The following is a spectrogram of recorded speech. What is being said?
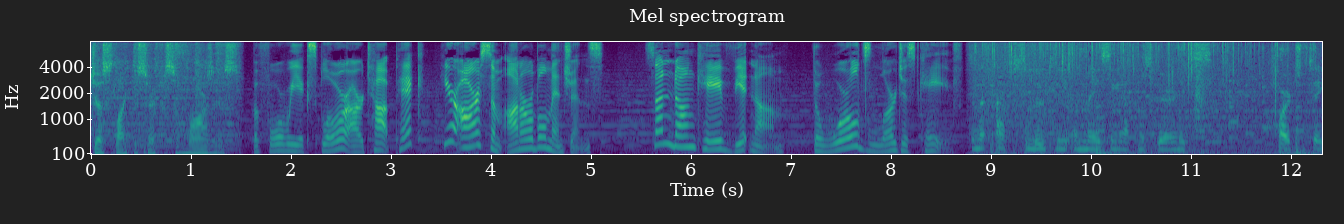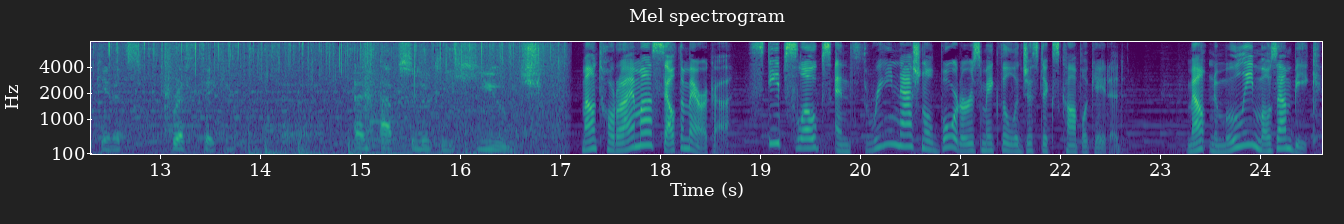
just like the surface of Mars is. Before we explore our top pick, here are some honorable mentions. Son Doong Cave, Vietnam, the world's largest cave. It's an absolutely amazing atmosphere and it's hard to take in. It's breathtaking and absolutely huge. Mount Roraima, South America. Steep slopes and three national borders make the logistics complicated. Mount Namuli, Mozambique.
